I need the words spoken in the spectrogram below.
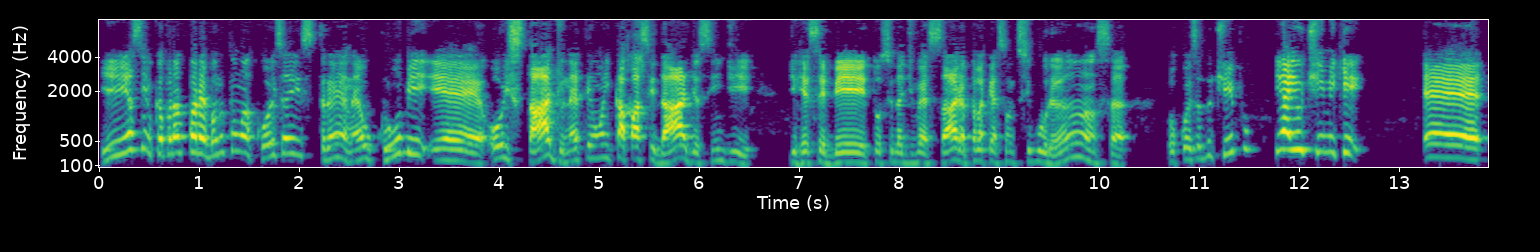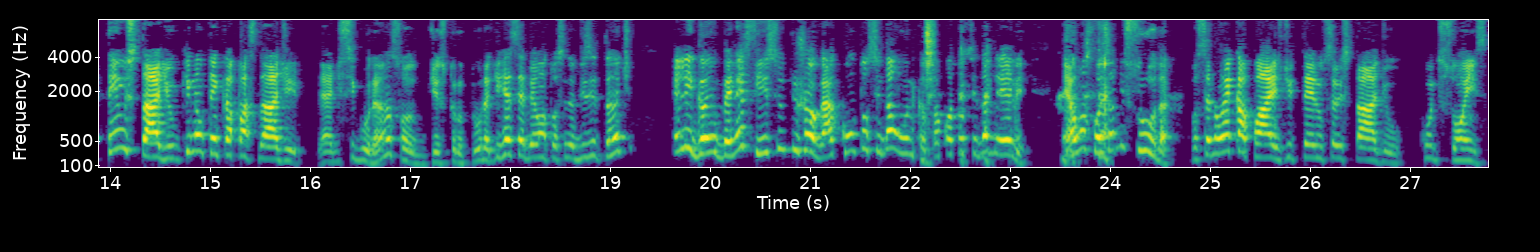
E assim, o Campeonato Paraibano tem uma coisa estranha, né? O clube é, ou estádio, né, tem uma incapacidade assim de, de receber torcida adversária pela questão de segurança ou coisa do tipo. E aí o time que é, tem um estádio que não tem capacidade é, de segurança ou de estrutura de receber uma torcida visitante, ele ganha o benefício de jogar com torcida única, só com a torcida dele. É uma coisa absurda. Você não é capaz de ter no seu estádio condições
